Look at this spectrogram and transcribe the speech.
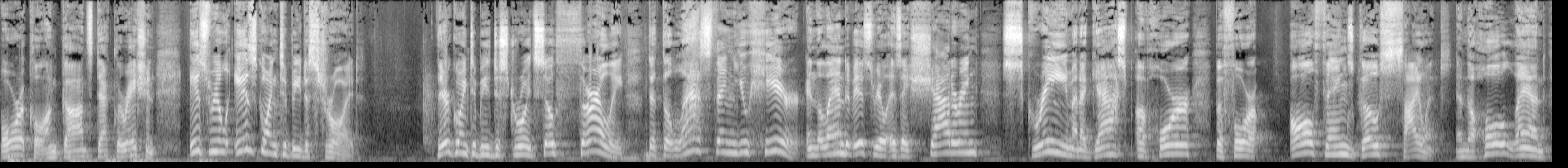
oracle, on God's declaration. Israel is going to be destroyed. They're going to be destroyed so thoroughly that the last thing you hear in the land of Israel is a shattering scream and a gasp of horror before all things go silent and the whole land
